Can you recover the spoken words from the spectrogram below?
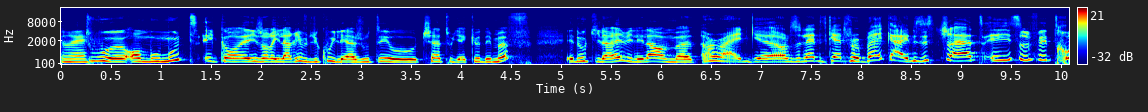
Ouais. tout euh, en moumoute. Et quand et genre il arrive, du coup, il est ajouté au chat où il y a que des meufs. Et donc il arrive, il est là en mode Alright girls, let's get Rebecca in this chat. Et il se fait trop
